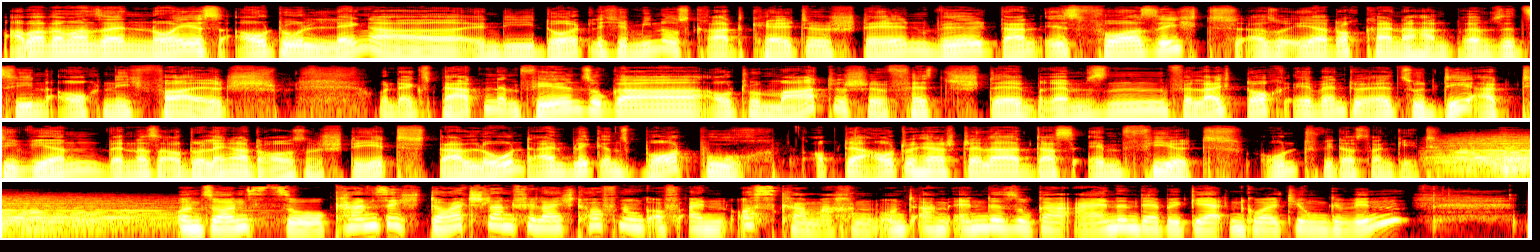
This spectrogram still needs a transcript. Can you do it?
Aber wenn man sein neues Auto länger in die deutliche Minusgradkälte stellen will, dann ist Vorsicht, also eher doch keine Handbremse ziehen, auch nicht falsch. Und Experten empfehlen sogar automatische Feststellbremsen vielleicht doch eventuell zu deaktivieren, wenn das Auto länger draußen steht. Da lohnt ein Blick ins Bordbuch, ob der Autohersteller das empfiehlt und wie das dann geht. Und sonst so, kann sich Deutschland vielleicht Hoffnung auf einen Oscar machen und am Ende sogar einen der begehrten Goldjungen gewinnen?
